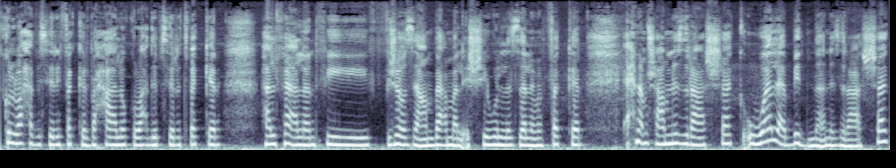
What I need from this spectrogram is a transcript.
كل واحد بصير يفكر بحاله كل واحد بصير تفكر هل فعلا في جوزي عم بعمل إشي ولا الزلمة بفكر إحنا مش عم نزرع الشك ولا بدنا نزرع الشك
